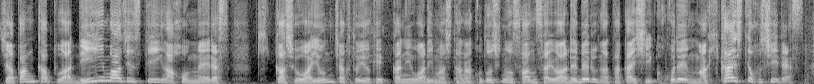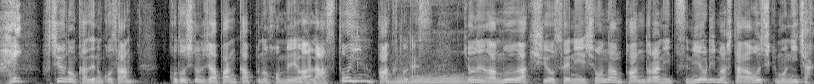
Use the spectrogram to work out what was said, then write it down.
ジャパンカップは D マジェスティが本命です。菊花賞は4着という結果に終わりましたが今年の3歳はレベルが高いしここで巻き返してほしいです。はい。府中の風の子さん今年のジャパンカップの本命はラストインパクトです。去年はムーア騎手寄せに湘南パンドラに詰め寄りましたが惜しくも2着、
